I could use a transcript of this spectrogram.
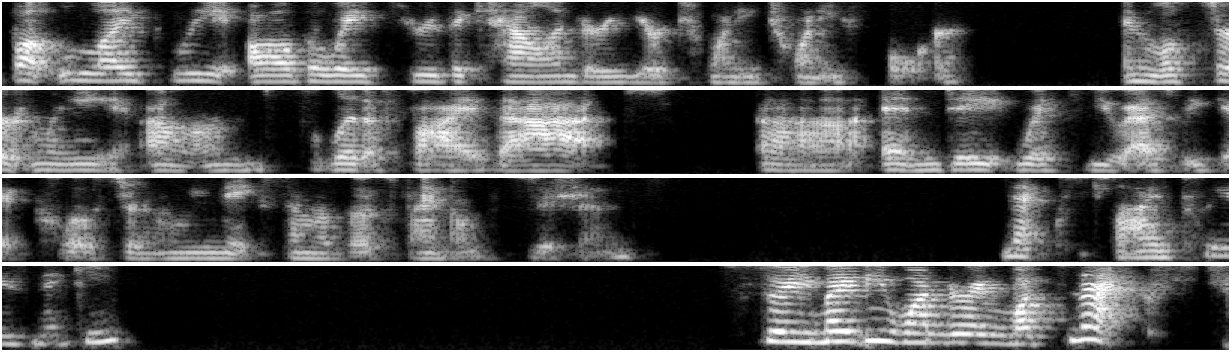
but likely all the way through the calendar year 2024. And we'll certainly um, solidify that uh, end date with you as we get closer and we make some of those final decisions. Next slide, please, Nikki. So you might be wondering what's next?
